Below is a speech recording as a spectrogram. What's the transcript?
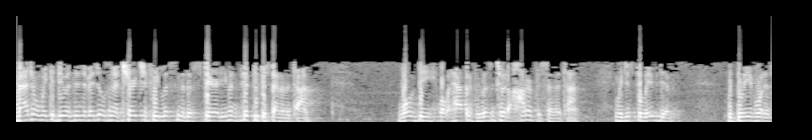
Imagine what we could do as individuals in a church if we listened to the Spirit even 50% of the time. What would be what would happen if we listened to it 100% of the time and we just believed Him? We believe what is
